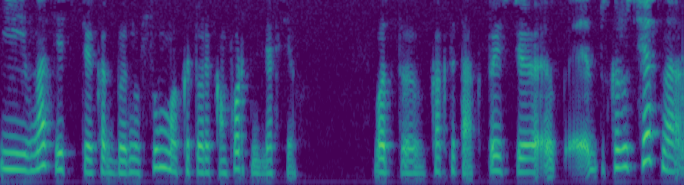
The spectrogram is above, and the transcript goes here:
и у нас есть э, как бы ну, сумма, которая комфортна для всех. Вот э, как-то так. То есть, скажу честно,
